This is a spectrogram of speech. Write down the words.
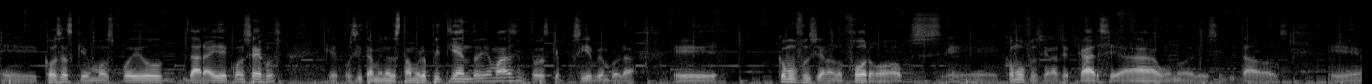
eh, cosas que hemos podido dar ahí de consejos, que pues sí también los estamos repitiendo y demás, entonces que pues, sirven, ¿verdad? Eh, cómo funcionan los foros, eh, cómo funciona acercarse a uno de los invitados. eh,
